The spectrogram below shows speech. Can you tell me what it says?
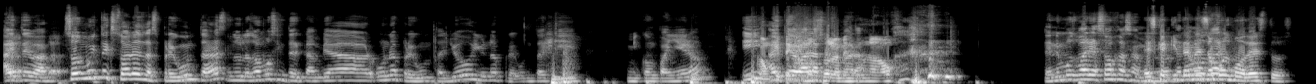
ahí te va. Son muy textuales las preguntas. Nos las vamos a intercambiar. Una pregunta yo y una pregunta aquí mi compañero. Y Aunque ahí te va la solamente primera. una hoja. Tenemos varias hojas, amigo. Es que aquí Tenemos también somos modestos.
